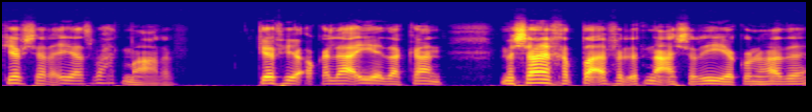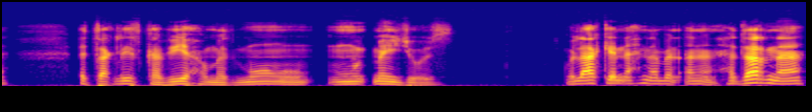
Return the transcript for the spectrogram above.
كيف شرعية؟ أصبحت ما أعرف. كيف هي عقلائية؟ إذا كان مشايخ الطائفة الاثنى عشرية يكون هذا التقليد قبيح ومذموم وما يجوز. ولكن إحنا انحدرنا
